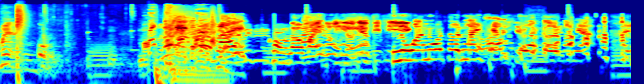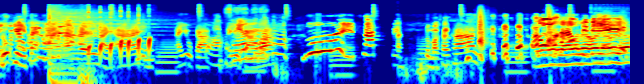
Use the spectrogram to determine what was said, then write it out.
แม่ของเราไม่ไหนแล้วเนี่ยพี่พีนัวนัวเกินไม่แคมตัวเกินตอนเนี้ยลูกหนีแต่อายนะอายอยู่ไหนอายอายอยู่กลางอายอยู่กลางวะเฮ้ยสัตว์ หลุมมาข้าง แล้วแล้วแล้วแล้ว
